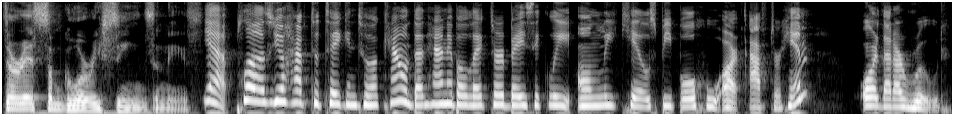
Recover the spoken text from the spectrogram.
There is some gory scenes in these. Yeah, plus you have to take into account that Hannibal Lecter basically only kills people who are after him or that are rude.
